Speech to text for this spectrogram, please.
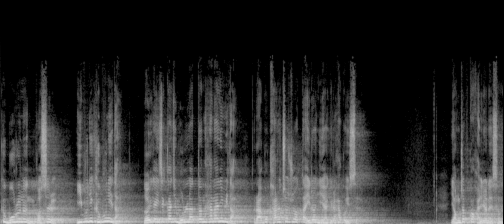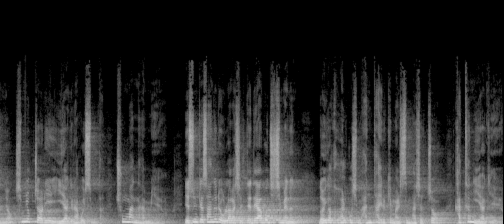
그 모르는 것을 이분이 그분이다. 너희가 이제까지 몰랐던 하나님이다. 라고 가르쳐 주었다. 이런 이야기를 하고 있어요. 영접과 관련해서는요, 16절이 이야기를 하고 있습니다. 충만함이에요. 예수님께서 하늘에 올라가실 때 내 아버지 집에는 너희가 거할 곳이 많다 이렇게 말씀하셨죠. 같은 이야기예요.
